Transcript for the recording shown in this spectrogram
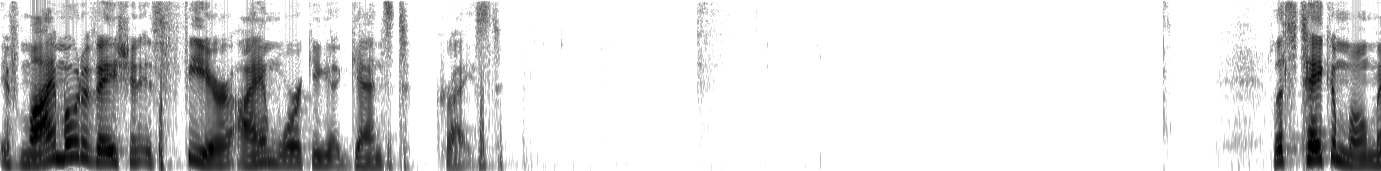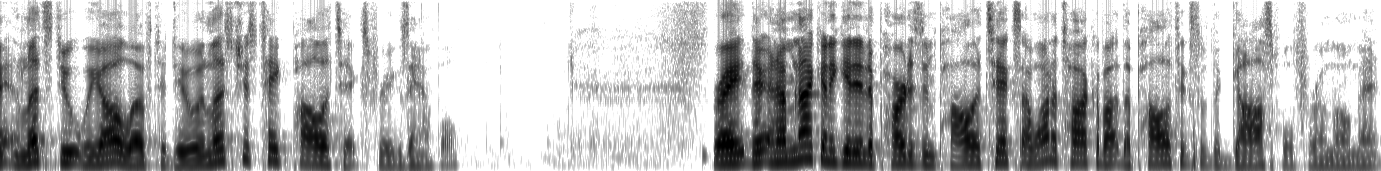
If my motivation is fear, I am working against Christ. Let's take a moment and let's do what we all love to do, and let's just take politics, for example right? There, and I'm not going to get into partisan politics. I want to talk about the politics of the gospel for a moment.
